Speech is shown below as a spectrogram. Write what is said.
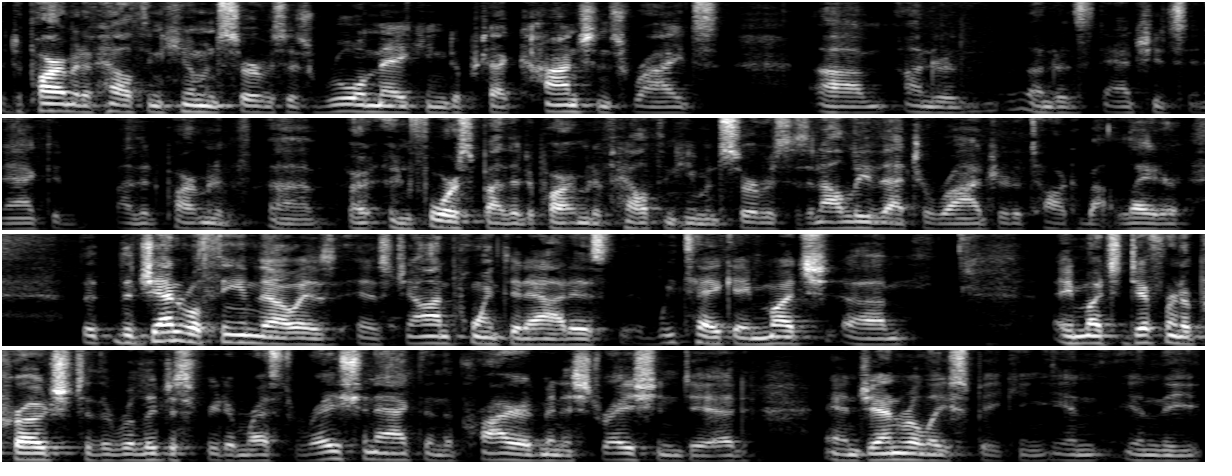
the Department of Health and Human Services rulemaking to protect conscience rights um, under, under the statutes enacted by the Department of, uh, or enforced by the Department of Health and Human Services. And I'll leave that to Roger to talk about later. The, the general theme, though, as, as John pointed out, is we take a much, um, a much different approach to the Religious Freedom Restoration Act than the prior administration did. And generally speaking, in, in the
